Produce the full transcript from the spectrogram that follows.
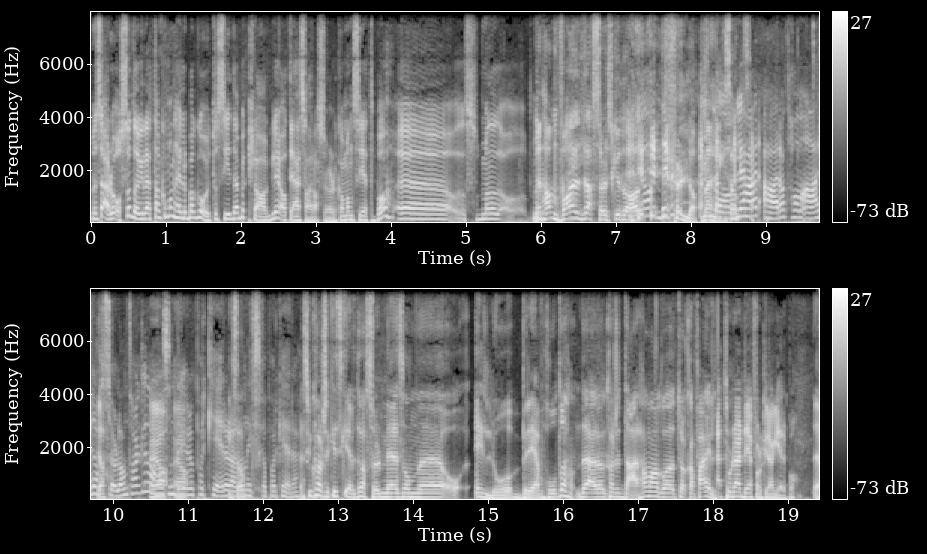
men så er det også er greit, da kan man heller bare gå ut og si det er beklagelig at jeg sa rasshøl, kan man si etterpå. Uh, men, men, Men han var et rasshøl, skulle du da Ja, følge opp med. Det Beklagelige her er at han er rasshøl, antagelig. Da, Ja, han som ja. driver og parkerer der han ikke skal parkere. Jeg skulle kanskje ikke skrevet rasshøl med sånn uh, LO-brevhode. Det er kanskje der han har gått- tråkka feil. jeg tror det er det folk reagerer på. Uh,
